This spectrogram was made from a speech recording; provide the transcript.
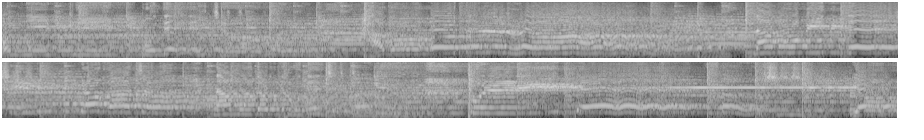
꽃잎이 부대점 Yo.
